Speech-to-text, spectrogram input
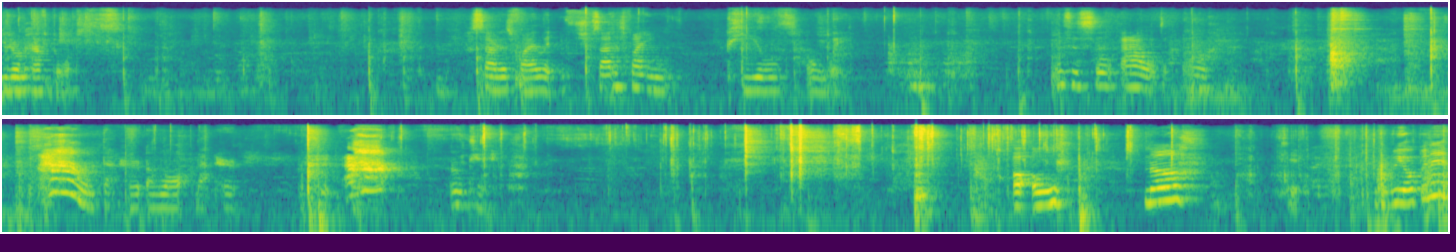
you don't have to watch. Satisfying, satisfying peels away. This is so out. Oh. Ow! That hurt a lot. That hurt. Okay. Ah! Okay. Uh oh. No. Okay. Did we open it?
